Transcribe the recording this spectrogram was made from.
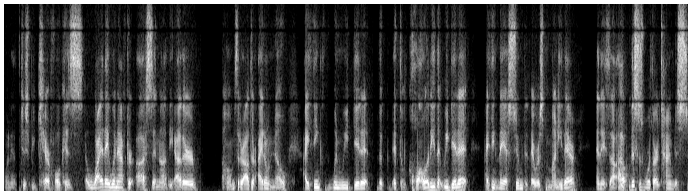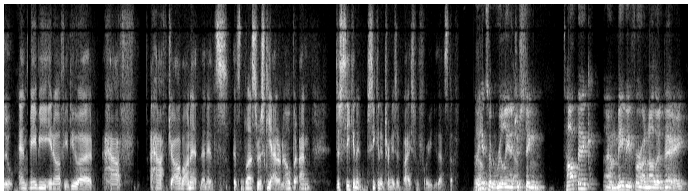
doing it. Just be careful because why they went after us and not the other homes that are out there. I don't know. I think when we did it, the at the quality that we did it, I think they assumed that there was money there, and they thought, oh, this is worth our time to sue. And maybe you know if you do a half a half job on it, then it's it's less risky. I don't know, but I'm just seeking it, seeking attorney's advice before you do that stuff. I think it's a really interesting topic, um, maybe for another day.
